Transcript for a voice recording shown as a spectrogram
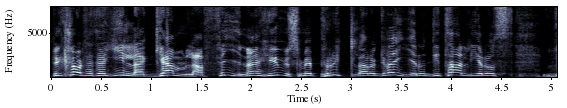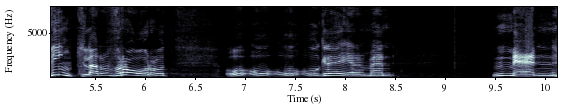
Det är klart att jag gillar gamla fina hus med pryttlar och grejer och detaljer och vinklar och vrår och, och, och, och, och grejer, men... Men...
